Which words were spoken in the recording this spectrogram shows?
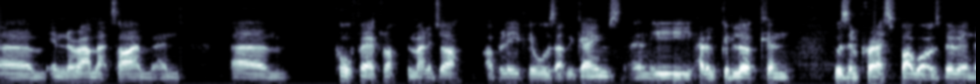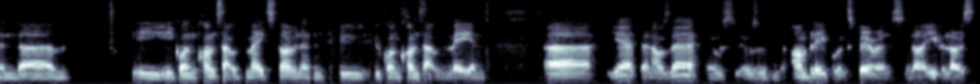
um, in and around that time. And um, Paul Fairclough, the manager, I believe he was at the games and he had a good look and he was impressed by what I was doing. And um, he, he got in contact with Maidstone and who, who got in contact with me. And uh, yeah, then I was there. It was it was an unbelievable experience. You know, even though it's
